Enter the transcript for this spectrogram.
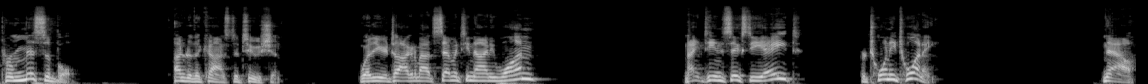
permissible under the Constitution. Whether you're talking about 1791, 1968, or 2020. Now,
